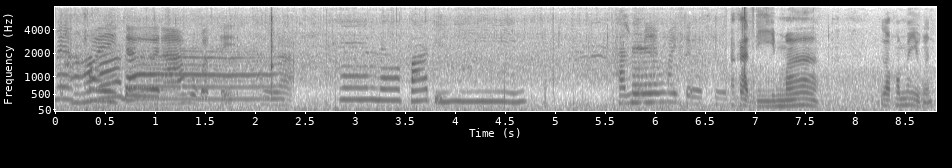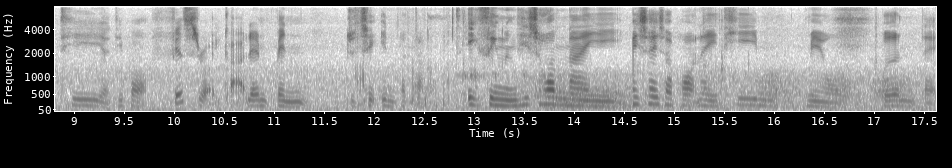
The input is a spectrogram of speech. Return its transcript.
ไม่ค่อยเจอนะปกติเธออะ Hello buddy ฉันไม่ค่อยเจอเธออากาศดีมาก เราก็มาอยู่กันที่อย่างที่บอก Fitzroy Garden เป็นจุดเช็คอินประจำอีกสิ่งหนึ่งที่ชอบในไม่ใช่เฉพาะในที่เมลเบิร์นแต่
